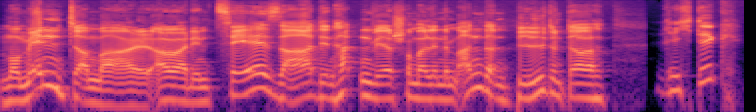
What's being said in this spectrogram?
Moment einmal, aber den Cäsar, den hatten wir ja schon mal in einem anderen Bild und da Richtig?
